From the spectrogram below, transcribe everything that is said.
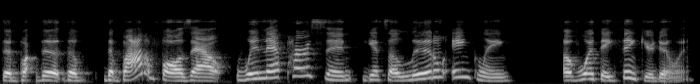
the the the, the bottom falls out when that person gets a little inkling of what they think you're doing.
